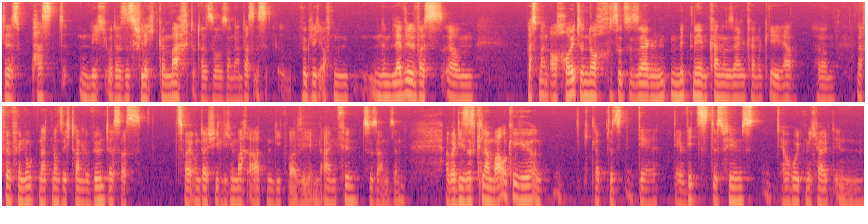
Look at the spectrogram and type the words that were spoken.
das passt nicht oder es ist schlecht gemacht oder so, sondern das ist wirklich auf einem, Level, was, ähm, was man auch heute noch sozusagen mitnehmen kann und sagen kann, okay, ja, ähm, nach fünf Minuten hat man sich daran gewöhnt, dass das zwei unterschiedliche Macharten, die quasi in einem Film zusammen sind. Aber dieses Klamaukige und ich glaube, der, der Witz des Films, der holt mich halt in,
